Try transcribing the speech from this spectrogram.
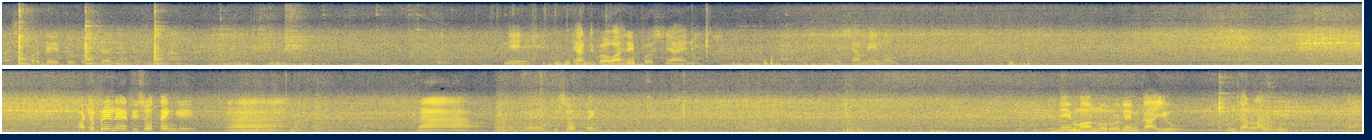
ya seperti itu kerjanya. Ini yang di bawah ini bosnya ini. Nah, bosnya minum. Ada prene di syuting ki nah. Nah di syuting. Ini mau nurunin kayu bentar lagi nah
